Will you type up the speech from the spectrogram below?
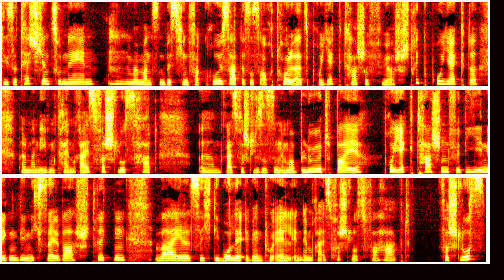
diese Täschchen zu nähen. Wenn man es ein bisschen vergrößert, ist es auch toll als Projekttasche für Strickprojekte, weil man eben keinen Reißverschluss hat. Ähm, Reißverschlüsse sind immer blöd bei Projekttaschen für diejenigen, die nicht selber stricken, weil sich die Wolle eventuell in dem Reißverschluss verhakt. Verschluss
